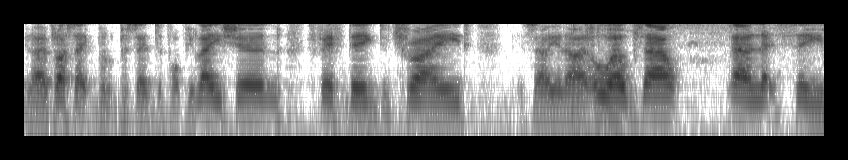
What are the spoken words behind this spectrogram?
You know, plus eight percent to population, fifteen to trade. So you know, it all helps out. And let's see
